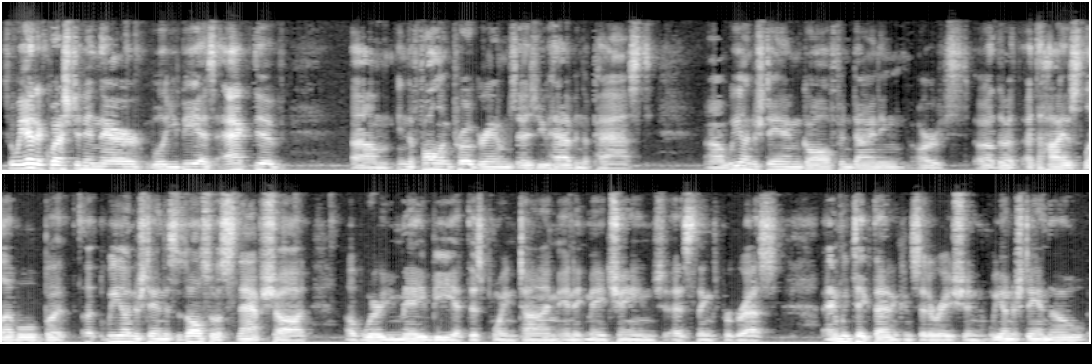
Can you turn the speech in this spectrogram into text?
So we had a question in there, will you be as active um, in the following programs as you have in the past? Uh, we understand golf and dining are uh, the, at the highest level, but uh, we understand this is also a snapshot of where you may be at this point in time, and it may change as things progress. And we take that in consideration. We understand, though,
